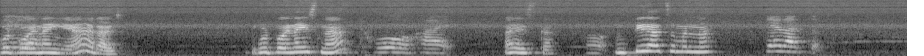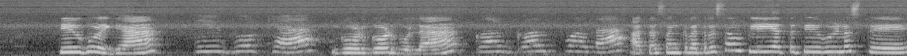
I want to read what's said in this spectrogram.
गुड बॉय नाहीये हा राज? गुड बॉय नाहीस ना? हो हाय. आहेस का? हो. मग तिळाचं म्हण ना. तेलाचं. तिळगुळ घ्या. तिळगुळ घ्या. गोड गोड बोला. गोल गोल बोला. आता संक्रांत संपली आता तिळगुळ नसते.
